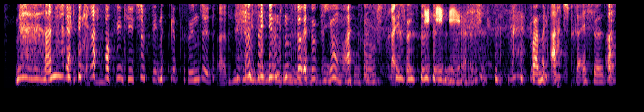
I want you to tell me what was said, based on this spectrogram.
mir gerade vor, wie die Spinne gezündelt hat. Hinten so im Biomarkt, so im Streichholz. Vor allem mit acht Streichhölzern.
